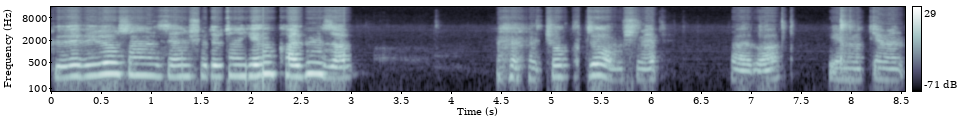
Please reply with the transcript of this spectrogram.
görebiliyorsanız yani şurada bir tane yarım kalbimiz var. Çok güzel olmuş map galiba. Yemek hemen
